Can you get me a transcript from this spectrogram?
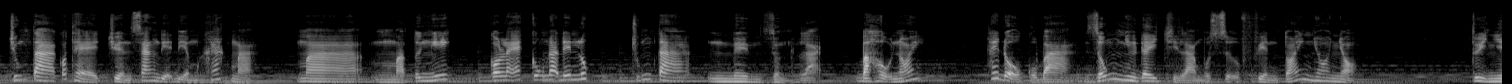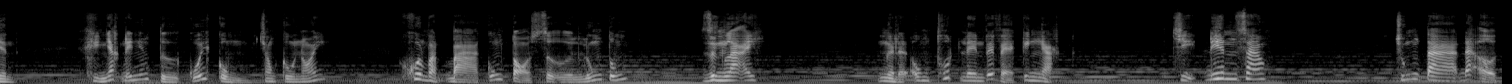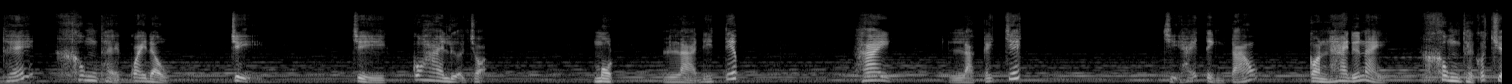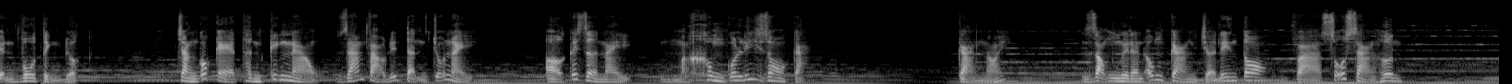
Chúng ta có thể chuyển sang địa điểm khác mà. Mà mà tôi nghĩ có lẽ cũng đã đến lúc chúng ta nên dừng lại. Bà Hậu nói, thái độ của bà giống như đây chỉ là một sự phiền toái nho nhỏ. Tuy nhiên, khi nhắc đến những từ cuối cùng trong câu nói, khuôn mặt bà cũng tỏ sự lúng túng. Dừng lại! Người đàn ông thốt lên với vẻ kinh ngạc. Chị điên sao? Chúng ta đã ở thế, không thể quay đầu. Chị chỉ có hai lựa chọn. Một là đi tiếp. Hai là cái chết. Chị hãy tỉnh táo. Còn hai đứa này không thể có chuyện vô tình được. Chẳng có kẻ thần kinh nào dám vào đến tận chỗ này ở cái giờ này mà không có lý do cả. Càng nói, giọng người đàn ông càng trở nên to và sỗ sàng hơn.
